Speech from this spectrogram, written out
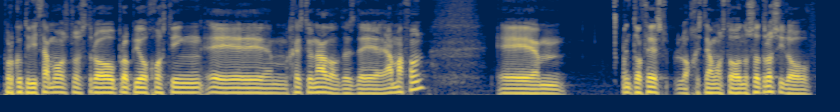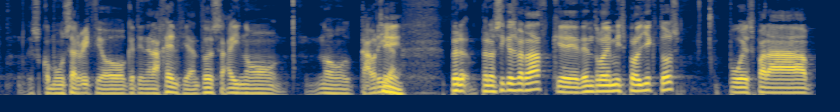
porque utilizamos nuestro propio hosting eh, gestionado desde Amazon eh, entonces lo gestionamos todos nosotros y lo es como un servicio que tiene la agencia. Entonces ahí no no cabría. Pero, pero sí que es verdad que dentro de mis proyectos, pues para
